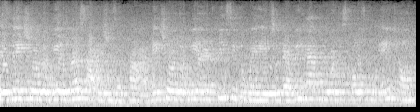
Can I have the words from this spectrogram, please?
is make sure that we address our issues of crime, make sure that we are increasing the wage so that we have more disposable income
